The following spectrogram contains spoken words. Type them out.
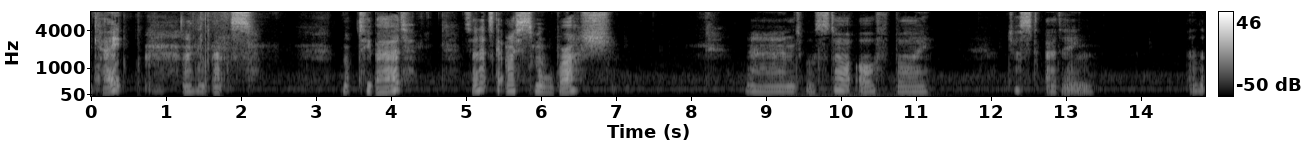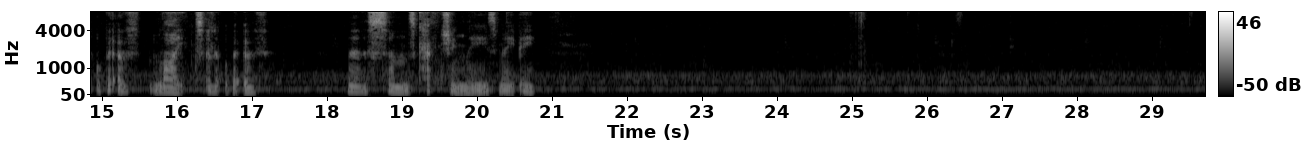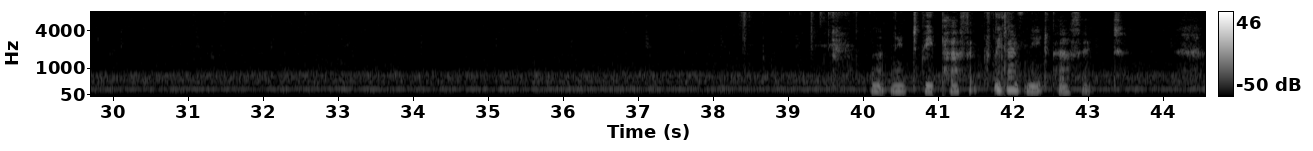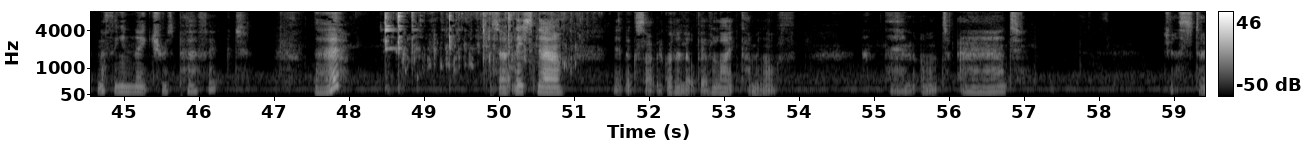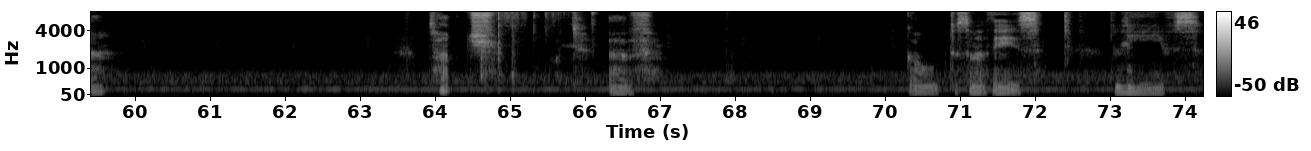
Okay, I think that's not too bad. So let's get my small brush and we'll start off by just adding a little bit of light, a little bit of where the sun's catching these maybe. Doesn't need to be perfect. We don't need perfect. Nothing in nature is perfect. There. So at least now it looks like we've got a little bit of light coming off. And then I want to add just a touch of gold to some of these leaves.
